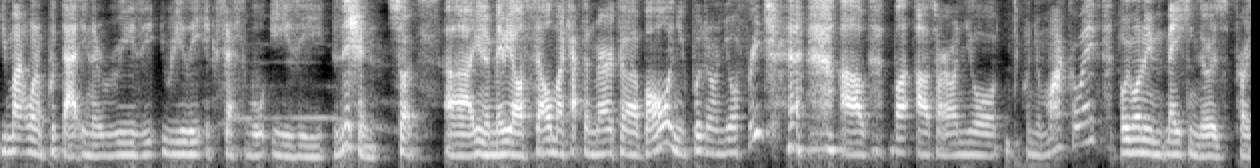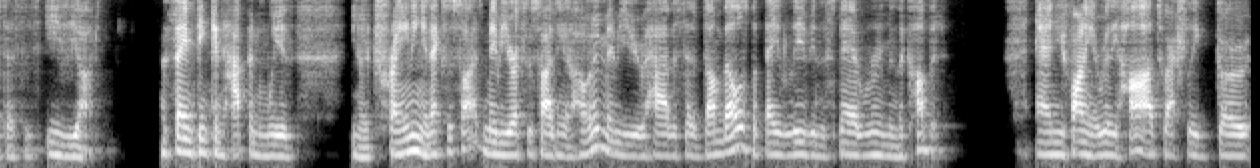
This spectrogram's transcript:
you might want to put that in a really, really accessible, easy position. So, uh, you know, maybe I'll sell my Captain America bowl and you put it on your fridge, uh, but uh, sorry, on your on your microwave. But we want to be making those processes easier. The same thing can happen with you know training and exercise maybe you're exercising at home maybe you have a set of dumbbells but they live in the spare room in the cupboard and you're finding it really hard to actually go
